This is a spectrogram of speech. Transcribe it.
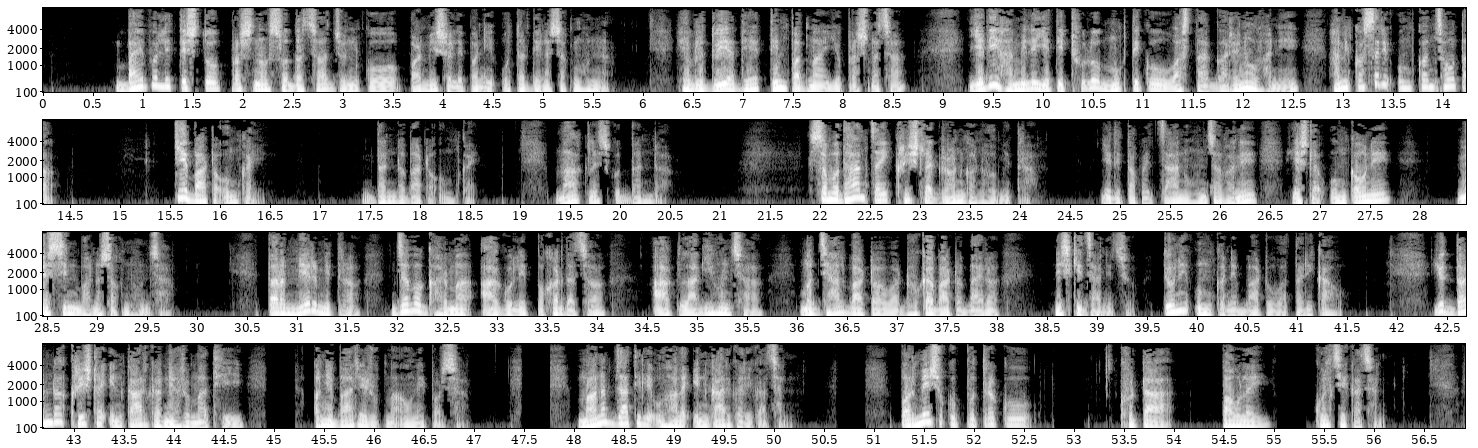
बाइबलले त्यस्तो प्रश्न सोद्धछ जुनको परमेश्वरले पनि उत्तर दिन सक्नुहुन्न। हेब्रो दुई अध्यय तीन पदमा यो प्रश्न छ यदि हामीले यति ठूलो मुक्तिको वास्ता गरेनौ भने हामी कसरी उम्कन्छौ त? केबाट उम्काई? दण्डबाट उम्काई? महाक्लेशको दण्ड? समाधान चाहिँ ख्रिस्टलाई ग्रहण गर्नु हो मित्र। यदि तपाईँ चाहनुहुन्छ भने यसलाई उम्काउने मेसिन भन्न सक्नुहुन्छ। तर मेरो मित्र जब घरमा आगोले पकड्दछ आग लागि हुन्छ म झ्यालबाट वा ढोकाबाट बाहिर निस्किजानेछु। त्यो नै उम्कने बाटो वा तरिका हो। यो दण्ड ख्रिष्ट इन्कार गर्नेहरूमाथि अनिवार्य रूपमा आउनै पर्छ। मानव जातिले उहाँलाई इन्कार गरेका छन्। परमेश्वरको पुत्रको खुट्टा पाउलाई कुल्चेका छन्।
